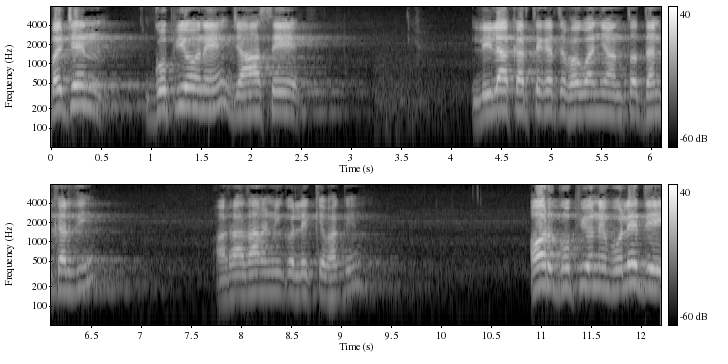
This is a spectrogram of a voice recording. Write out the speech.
बलचेन गोपियों ने जहाँ से लीला करते करते भगवान जी अंतर्धन कर दिए और राधा रानी को लेके भागे। और गोपियों ने बोले, दे,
